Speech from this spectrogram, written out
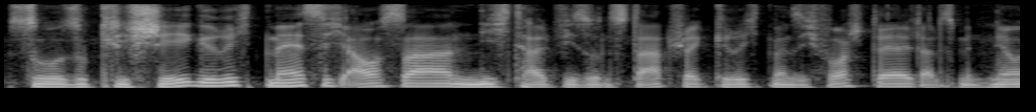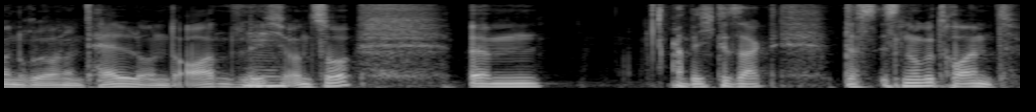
so so Klischee-Gerichtmäßig aussah, nicht halt wie so ein Star Trek-Gericht man sich vorstellt, alles mit Neonröhren und hell und ordentlich und so, ähm, habe ich gesagt, das ist nur geträumt.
